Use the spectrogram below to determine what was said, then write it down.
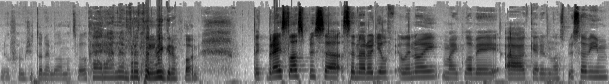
Doufám, že to nebyla moc velká rána pro ten mikrofon. Tak Bryce Laspis se, narodil v Illinois Michaelovi a Karen Laspisovým.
